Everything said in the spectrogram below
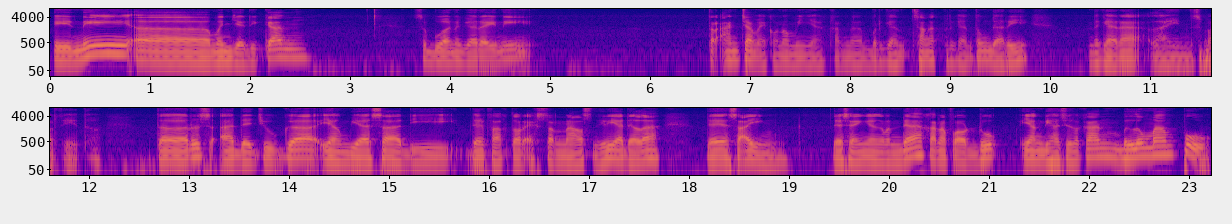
ini uh, menjadikan sebuah negara ini terancam ekonominya karena bergant sangat bergantung dari negara lain seperti itu. Terus ada juga yang biasa di dari faktor eksternal sendiri adalah daya saing. Daya saing yang rendah karena produk yang dihasilkan belum mampu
